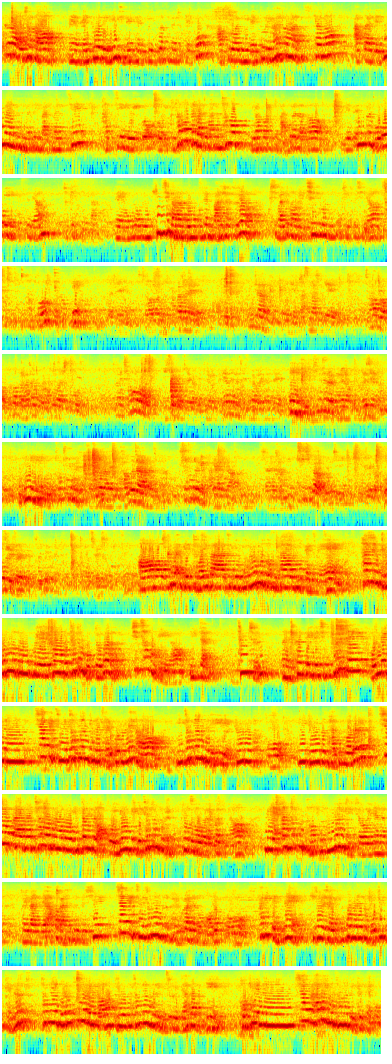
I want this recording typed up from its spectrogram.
끌어오셔서 네, 멘토링이 진행될 수 있었으면 좋겠고 앞으로 이 멘토링 활성화 시켜서 아까 이제 승현 선생님 말씀하셨듯이 같이 또 이렇게 협업해가지고 하는 창업 이런 것도 좀 만들어져서 이게 샘플 모범이 됐으면 좋겠습니다. 네, 오늘, 오늘 긴 시간 너무 고생 많으셨고요. 혹시 마지막으로 질문 혹시 있으시면 받고 네. 저는 아까 전에 승지한 분이 말씀하신 게 창업하고 협업을 하자고 하셔가지고 처음에 창업 위주로 저희가 멘토링을 해야 되는지 생각을 네. 팀들을 보면 그러지는 않고 네. 총팀 전문가에서 가고자 하는 최종적인 방향이나 저는 이 취지가 뭔지 저희가 무엇을 해줘야 되는지 말씀해 주셨으면 좋겠습니다. 어, 그러니까 이게 저희가 지금 고용노동 사업이기 때문에 사실 고용노동부의 사업의 최종 목적은 시창업이에요. 일자리, 창출. 네, 그런데 이제 지금 현재 원래는 취약계층의 청년들을 발굴을 해서 이 청년들이 교육을 받고 이 교육을 받은 거를 취업을 하고 창업을 하고 일자리를 얻고 이런 게 이제 최종적인 목적으로였거든요. 근데 약간 조금 더 분명히 됐죠. 왜냐하면 저희가 이제 아까 말씀드렸듯이 취약계층의 청년들을 발굴하기가 너무 어렵고 하기 때문에 기존에 저희가 공고를 해서 모집되는 청년들을 홍보를 해서 들어오는 청년들을 위주로 이제 하다 보니 거기에는 취업을 하고 있는 청년도 있을 테고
